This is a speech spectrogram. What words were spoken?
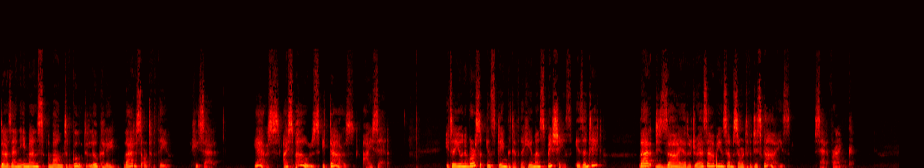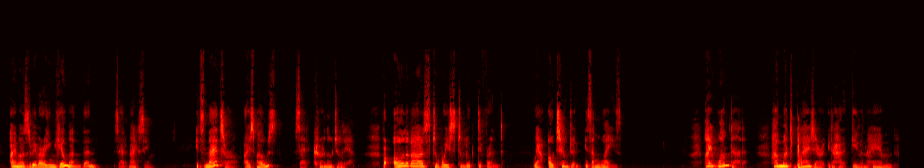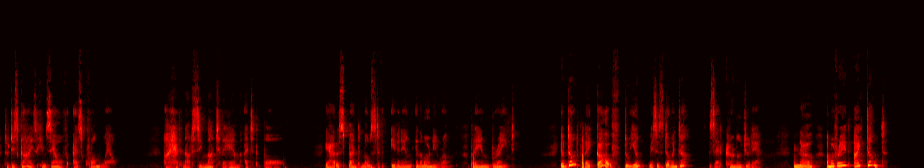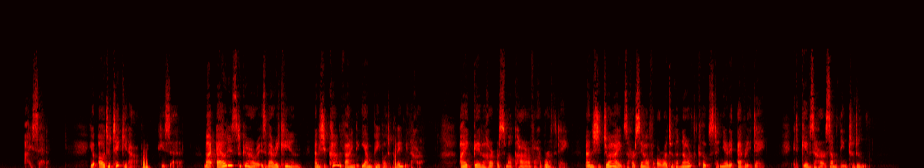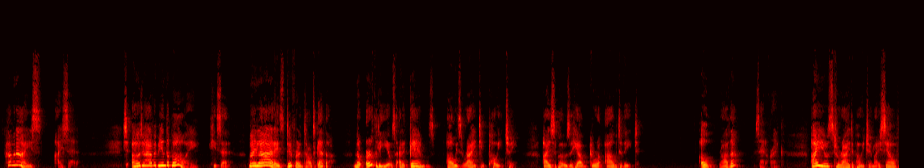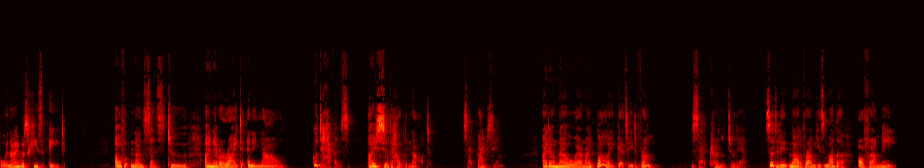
does an immense amount of good locally, that sort of thing, he said. Yes, I suppose it does, I said. It's a universal instinct of the human species, isn't it? That desire to dress up in some sort of disguise, said Frank. I must be very inhuman, then, said Maxim. It's natural, I suppose, said Colonel Julyan, for all of us to wish to look different. We are all children in some ways. I wondered how much pleasure it had given him to disguise himself as Cromwell. I had not seen much of him at the ball. He had spent most of the evening in the morning room playing bridge. You don't play golf, do you, Mrs. De Winter? said Colonel Julyan. No, I'm afraid I don't, I said. You ought to take it up, he said. My eldest girl is very keen, and she can't find young people to play with her. I gave her a small car for her birthday, and she drives herself over to the north coast nearly every day. It gives her something to do. How nice, I said. She ought to have been the boy, he said. My lad is different altogether. No earthly use at games, always writing poetry. I suppose he'll grow out of it. Oh, rather, said Frank. I used to write poetry myself when I was his age. Of nonsense, too. I never write any now. Good heavens! I should hope not, said Maxim. I don't know where my boy gets it from, said Colonel Julyan. Certainly not from his mother or from me.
